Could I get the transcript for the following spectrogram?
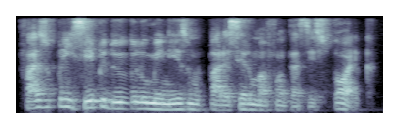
faz o princípio do iluminismo parecer uma fantasia histórica.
